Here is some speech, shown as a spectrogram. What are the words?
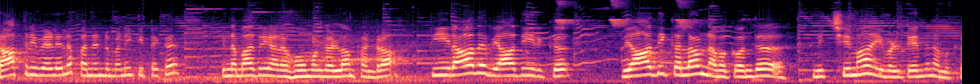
ராத்திரி வேளையில் பன்னெண்டு மணி கிட்டக்க இந்த மாதிரியான ஹோமங்கள்லாம் பண்ணுறா தீராத வியாதி இருக்குது வியாதிக்கெல்லாம் நமக்கு வந்து நிச்சயமாக இவள்கிட்டேருந்து நமக்கு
